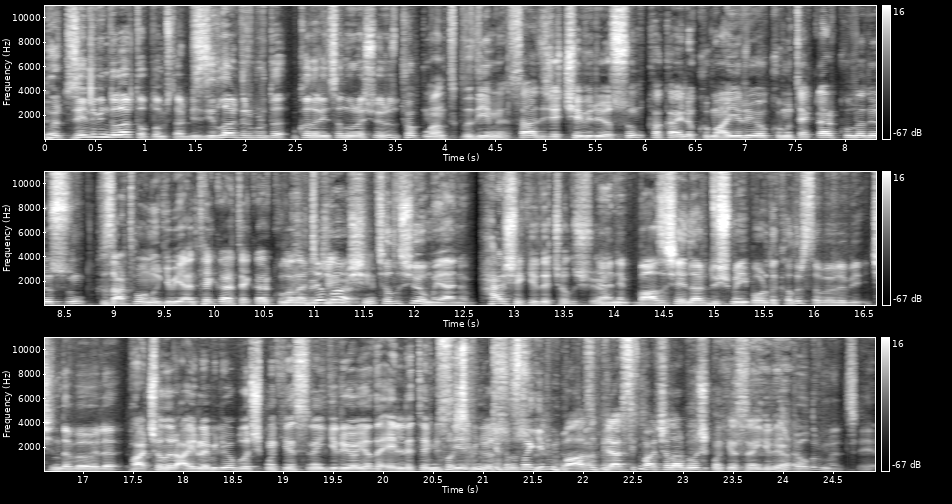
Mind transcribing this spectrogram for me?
450 bin dolar toplamışlar. Biz yıllardır burada bu kadar insan uğraşıyoruz. Çok mantıklı değil mi? Sadece çeviriyorsun, kakayla kumu ayırıyor, kumu tekrar kullanıyorsun. Kızartma unu gibi yani tekrar tekrar kullanabileceğin Acaba bir şey. çalışıyor mu yani? Her şekilde çalışıyor. Yani bazı şeyler düşmeyip orada kalırsa böyle bir içinde böyle Parçaları ayrılabiliyor, bulaşık makinesine giriyor ya da elle temizleyebiliyorsunuz. makinesine girmiyor. Bazı plastik parçalar bulaşık makinesine giriyor. olur mu öyle şey ya?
